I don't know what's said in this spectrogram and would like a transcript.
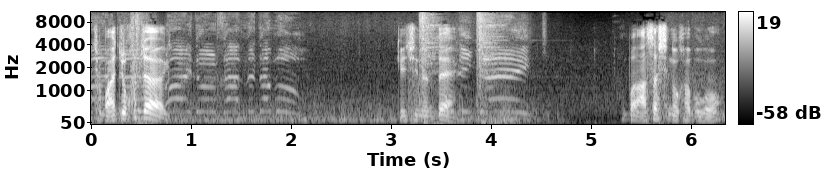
지금 완전 혼자 계시는데! 한번 아사시노 가보고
